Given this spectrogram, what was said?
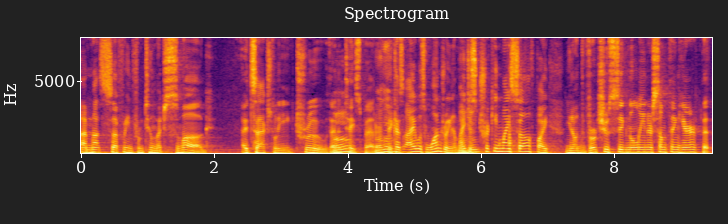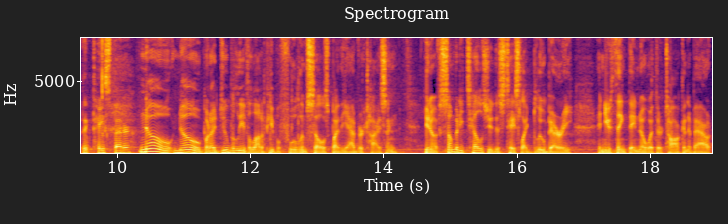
I'm not suffering from too much smug. It's actually true that Mm-hmm. it tastes better because I was wondering, am I just tricking myself by you know the virtue signaling or something here that they taste better? No, no, but I do believe a lot of people fool themselves by the advertising. You know, if somebody tells you this tastes like blueberry and you think they know what they're talking about,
